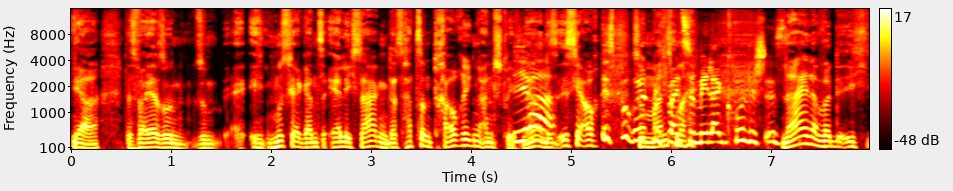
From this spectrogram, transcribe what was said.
Ja, das war ja so ein, so ein, ich muss ja ganz ehrlich sagen, das hat so einen traurigen Anstrich. Ne? Ja, ne? Das ist ja auch. Es berührt so manchmal, mich, weil es so melancholisch ist. Nein, aber ich,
